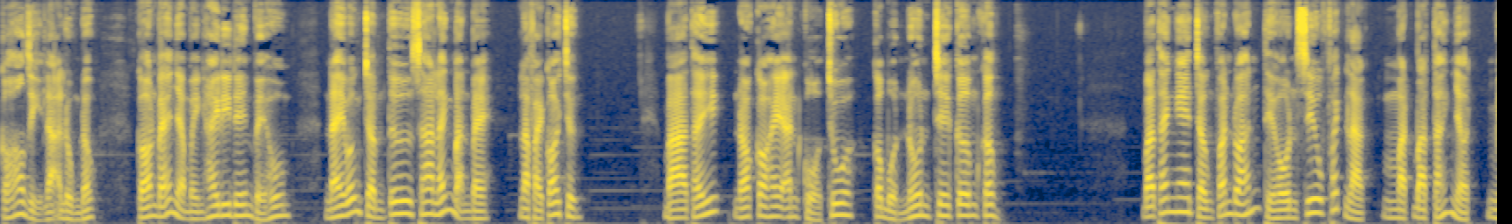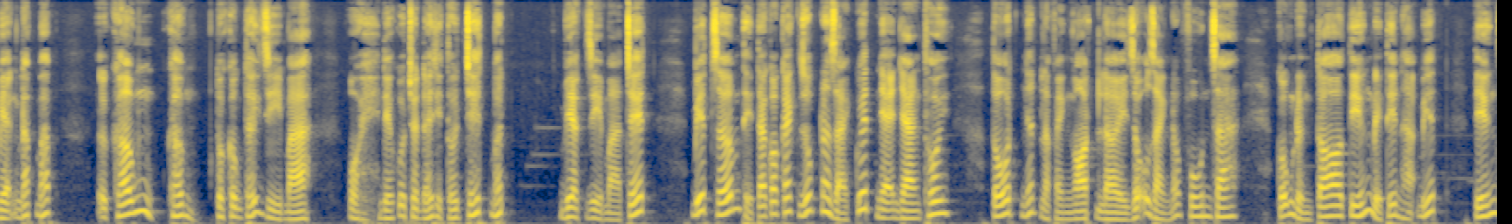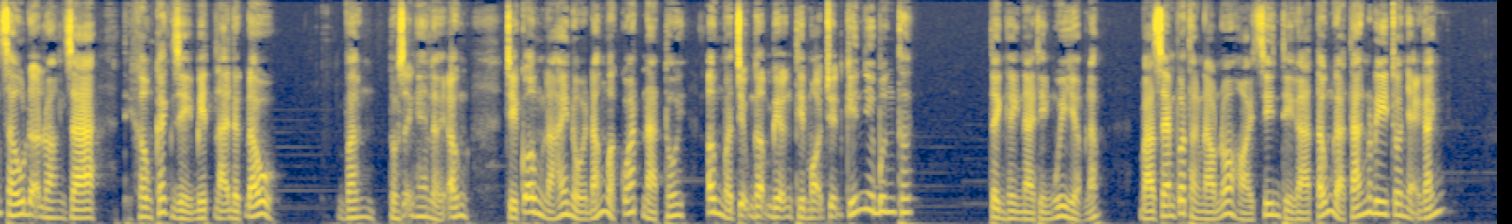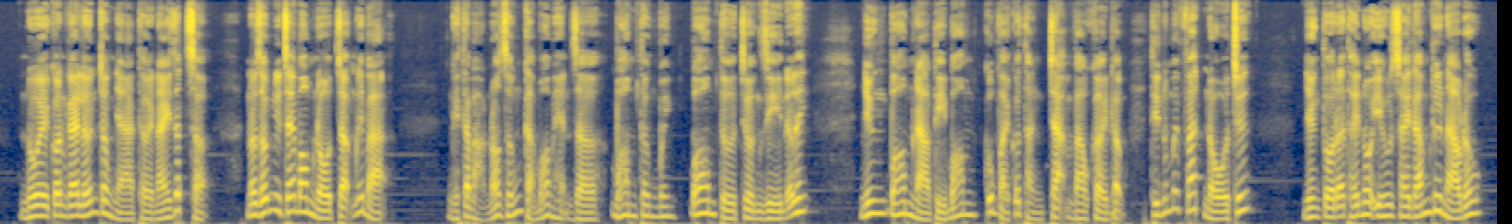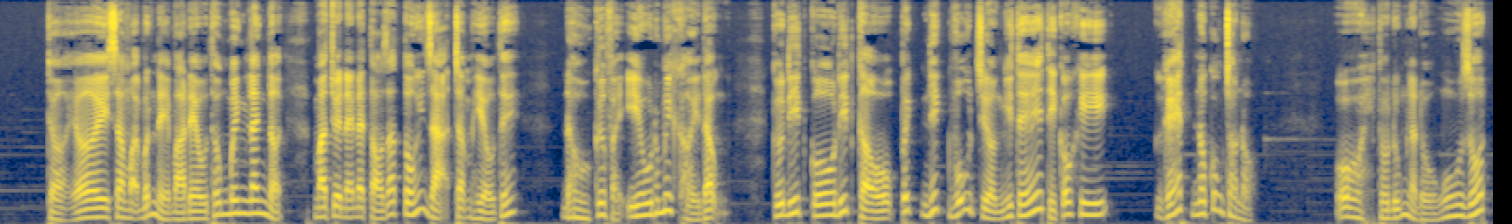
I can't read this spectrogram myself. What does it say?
Có gì lạ lùng đâu. Con bé nhà mình hay đi đêm về hôm, nay bỗng trầm tư xa lánh bạn bè, là phải coi chừng. Bà thấy nó có hay ăn của chua, có buồn nôn chê cơm không? Bà Thanh nghe chồng phán đoán thì hồn siêu phách lạc, mặt bà tái nhợt, miệng lắp bắp. Ừ, không, không, tôi không thấy gì mà. Ôi, nếu có chuyện đấy thì tôi chết mất. Việc gì mà chết? Biết sớm thì ta có cách giúp nó giải quyết nhẹ nhàng thôi. Tốt nhất là phải ngọt lời dỗ dành nó phun ra. Cũng đừng to tiếng để thiên hạ biết. Tiếng xấu đã loang ra thì không cách gì bịt lại được đâu. Vâng, tôi sẽ nghe lời ông. Chỉ có ông là hay nổi nóng và quát nạt thôi. Ông mà chịu ngậm miệng thì mọi chuyện kín như bưng thôi. Tình hình này thì nguy hiểm lắm. Bà xem có thằng nào nó hỏi xin thì gà tống gà táng nó đi cho nhẹ gánh. Nuôi con gái lớn trong nhà thời nay rất sợ. Nó giống như trái bom nổ chậm đấy bà. Người ta bảo nó giống cả bom hẹn giờ, bom thông minh, bom từ trường gì nữa đấy. Nhưng bom nào thì bom cũng phải có thằng chạm vào khởi động thì nó mới phát nổ chứ. Nhưng tôi đã thấy nó yêu say đắm thứ nào đâu. Trời ơi, sao mọi vấn đề bà đều thông minh lanh lợi, mà chuyện này lại tỏ ra tối dạ chậm hiểu thế. Đâu cứ phải yêu nó mới khởi động. Cứ đít cô, đít cậu, picnic vũ trường như thế thì có khi ghét nó cũng cho nổ. Ôi, tôi đúng là đồ ngu dốt.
